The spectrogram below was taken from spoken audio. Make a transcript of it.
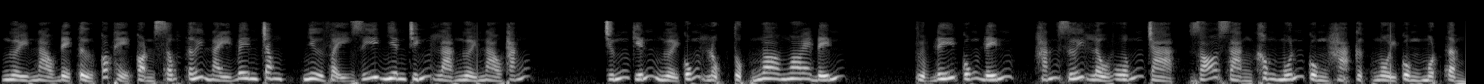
Người nào đệ tử có thể còn sống tới này bên trong, như vậy dĩ nhiên chính là người nào thắng. Chứng kiến người cũng lục tục ngo ngoe đến. Vượt đế cũng đến, hắn dưới lầu uống trà, rõ ràng không muốn cùng hạ cực ngồi cùng một tầng.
